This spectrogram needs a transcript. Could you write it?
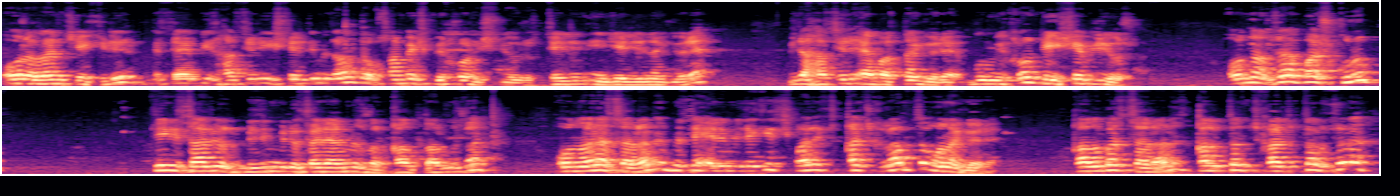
Oradan çekilir. Mesela biz hasiri işlediğimiz zaman 95 mikron işliyoruz. Telin inceliğine göre. Bir de hasir ebatına göre. Bu mikron değişebiliyor. Ondan sonra baş kurup teli sarıyoruz. Bizim milüfelerimiz var, kalıplarımız var. Onlara sararız. Mesela elimizdeki sipariş kaç gramsa ona göre. Kalıba sararız. Kalıptan çıkardıktan sonra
